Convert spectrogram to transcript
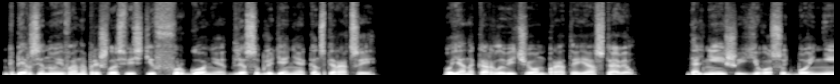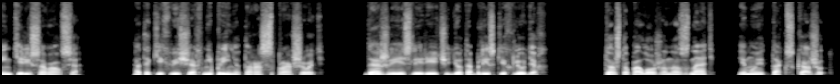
К Берзину Ивана пришлось вести в фургоне для соблюдения конспирации. У Яна Карловича он брата и оставил. Дальнейшей его судьбой не интересовался. О таких вещах не принято расспрашивать, даже если речь идет о близких людях. То, что положено знать, ему и так скажут.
